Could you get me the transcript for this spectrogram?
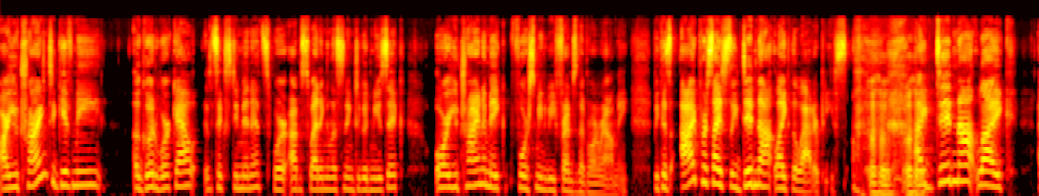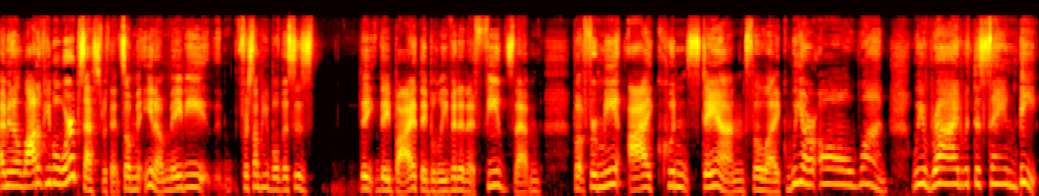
are you trying to give me a good workout in 60 minutes where I'm sweating and listening to good music? Or are you trying to make force me to be friends with everyone around me? Because I precisely did not like the latter piece. Uh-huh, I uh-huh. did not like. I mean, a lot of people were obsessed with it. So you know, maybe for some people, this is they they buy it, they believe it, and it feeds them. But for me, I couldn't stand the like, we are all one. We ride with the same beat.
